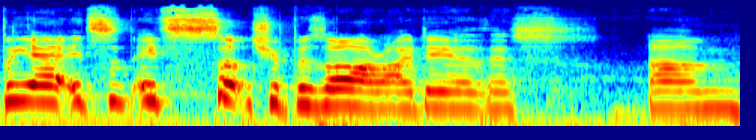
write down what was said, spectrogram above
But yeah, it's it's such a bizarre idea. This, um,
